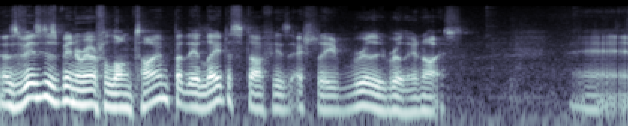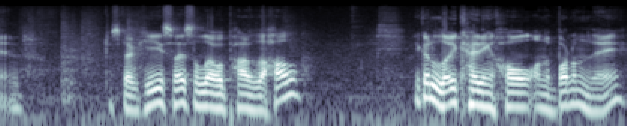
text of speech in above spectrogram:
Now Zvezda's been around for a long time, but their latest stuff is actually really, really nice. And just over here, so that's the lower part of the hull. You've got a locating hole on the bottom there,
